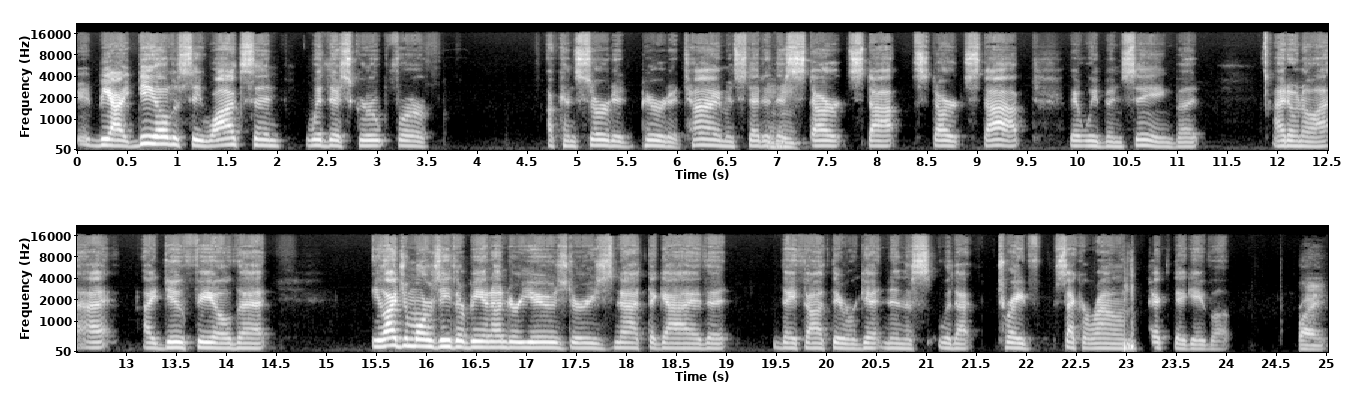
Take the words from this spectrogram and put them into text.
it'd be ideal to see Watson with this group for a concerted period of time instead of mm-hmm. this start, stop, start, stop that we've been seeing. But I don't know. I, I, I do feel that Elijah Moore's either being underused or he's not the guy that they thought they were getting in this with that trade second round pick they gave up. Right.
